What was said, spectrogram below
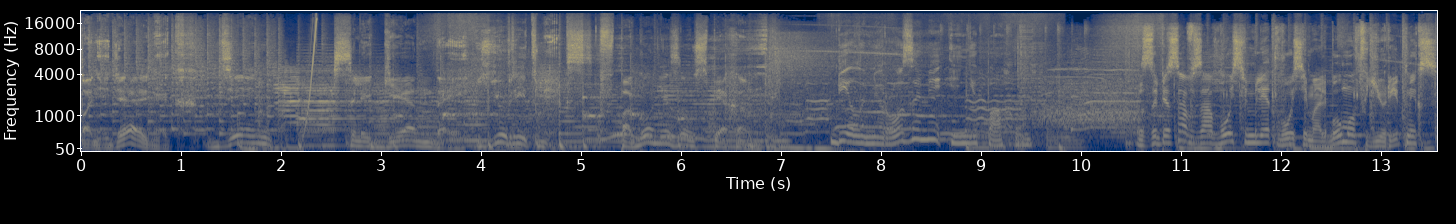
Понедельник. День с легендой. Eurythmics. В погоне за успехом. Белыми розами и не пахло. Записав за 8 лет 8 альбомов, Eurythmics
